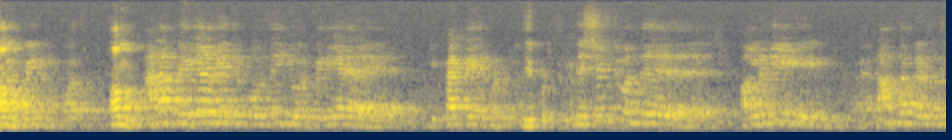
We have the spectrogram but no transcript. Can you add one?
ஆமா. ஆமாம் ஆனா பெரியார் எதிர்ப்பு வந்து இங்க ஒரு பெரிய இம்பாக்டை ஏற்படுத்தும் ஏற்படுத்துது. இந்த ஷிஃப்ட் வந்து ஆல்ரெடி நாம் தமிழர் வந்து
